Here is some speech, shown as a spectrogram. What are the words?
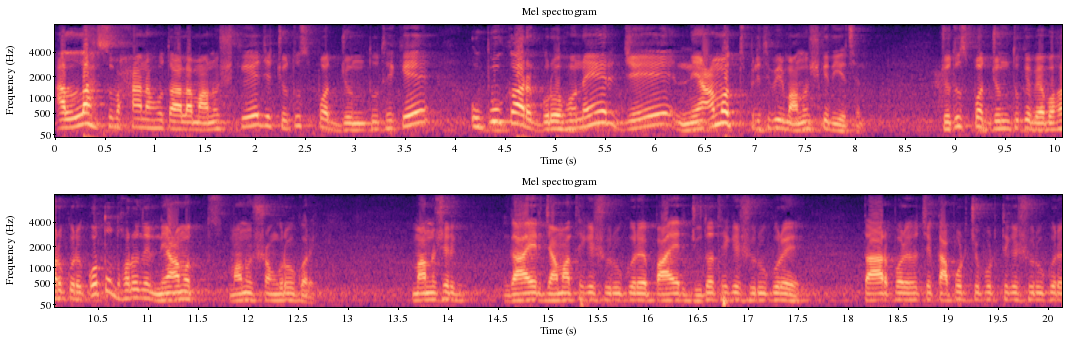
আল্লাহ সুবাহানাহ তাআলা মানুষকে যে চতুষ্পদ জন্তু থেকে উপকার গ্রহণের যে নিয়ামত পৃথিবীর মানুষকে দিয়েছেন। চতুষ্পদ জন্তুকে ব্যবহার করে কত ধরনের নিয়ামত মানুষ সংগ্রহ করে। মানুষের গায়ের জামা থেকে শুরু করে, পায়ের জুতা থেকে শুরু করে তারপরে হচ্ছে কাপড় চোপড় থেকে শুরু করে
